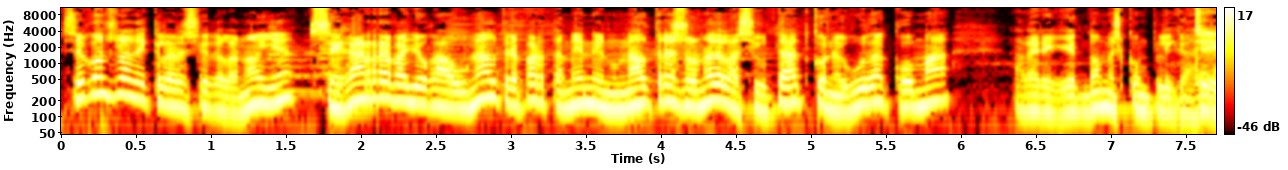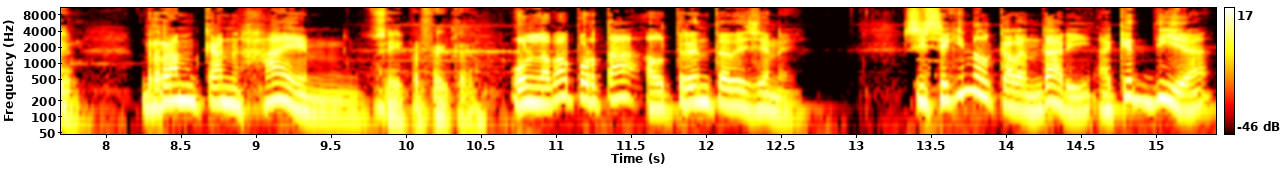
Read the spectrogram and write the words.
Segons la declaració de la noia, Segarra va llogar un altre apartament en una altra zona de la ciutat coneguda com a... A veure, aquest nom és complicat. Sí. Eh? Ramkhanhaen, Sí, perfecte. on la va portar el 30 de gener. Si seguim el calendari, aquest dia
